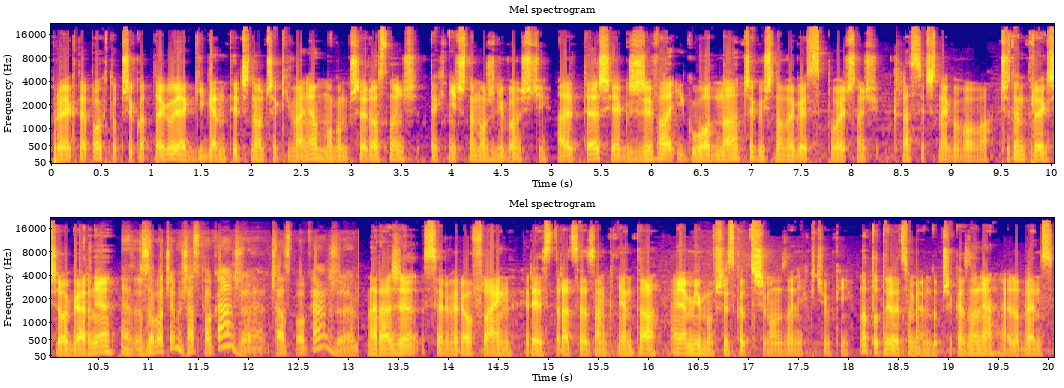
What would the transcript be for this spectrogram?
Projekt Epoch to przykład tego, jak gigantyczne oczekiwania mogą przerosnąć techniczne możliwości, ale też jak żywa i głodna czegoś nowego jest społeczność klasycznego WoWa. Czy ten projekt się ogarnie? Zobaczymy, czas pokaże, czas pokaże. Na razie serwer offline, rejestracja zamknięta, a ja mimo wszystko trzymam za nich kciuki. No to tyle co miałem do przekazania, Elo Benz.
